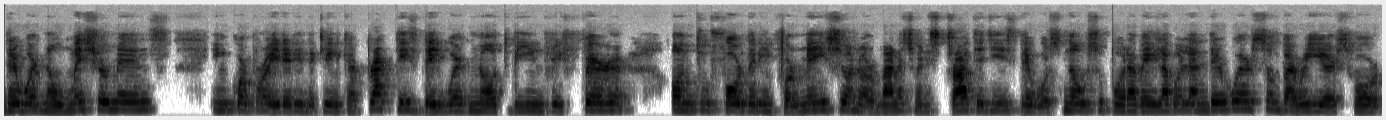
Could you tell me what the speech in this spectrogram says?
there were no measurements incorporated in the clinical practice. They were not being referred onto further information or management strategies. There was no support available, and there were some barriers for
